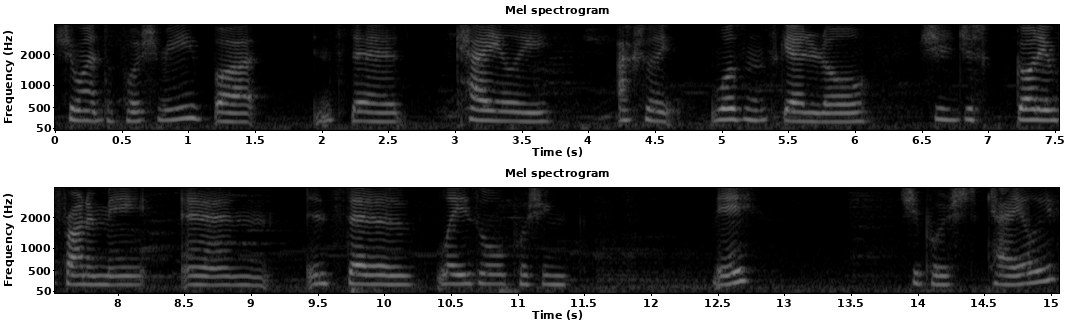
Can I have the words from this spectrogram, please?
She went to push me, but instead, Kaylee actually wasn't scared at all. She just got in front of me, and instead of Liesl pushing me, she pushed Kaylee,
